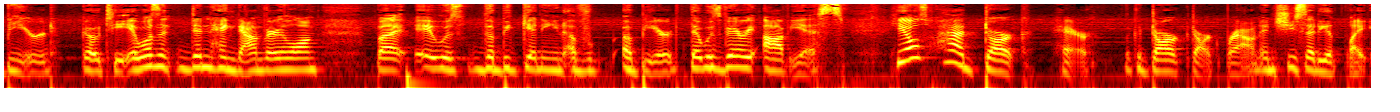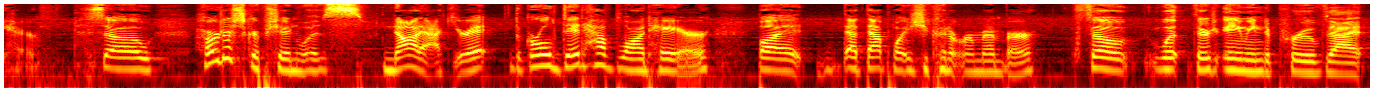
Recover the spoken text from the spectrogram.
beard goatee. It wasn't didn't hang down very long, but it was the beginning of a beard that was very obvious. He also had dark hair, like a dark dark brown, and she said he had light hair. So her description was not accurate. The girl did have blonde hair, but at that point she couldn't remember. So what they're aiming to prove that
